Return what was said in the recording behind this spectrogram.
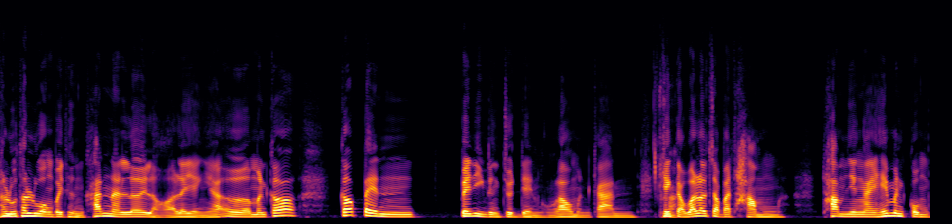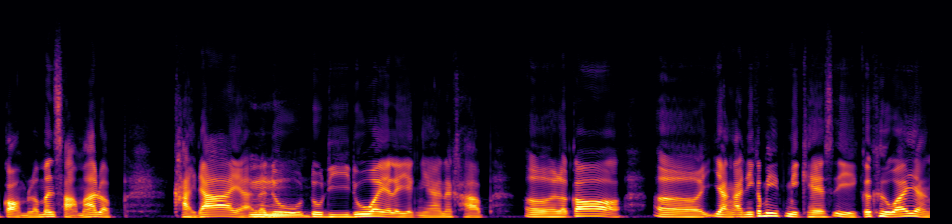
ทะลุทะลวงไปถึงขั้นนั้นเลยเหรออะไรอย่างเงี้ยเออมันก็ก็เป็น เป็นอีกหนึ่งจุดเด่นของเราเหมือนกัน เพียงแต่ว่าเราจะมาทำทำยังไงให้มันกลมกล่อม แล้วมันสามารถแบบขายได้อะและดูอืมดูดีด้วยอะไรอย่างเงี้ยนะครับเออแล้วก็เอออย่างอันนี้ก็มีมีเคสอีกก็คือว่าอย่าง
